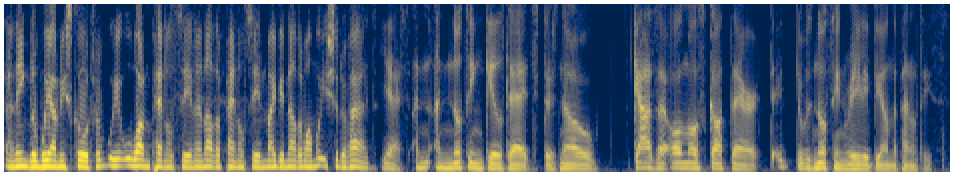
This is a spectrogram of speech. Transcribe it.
And England, we only scored we, one penalty and another penalty and maybe another one we should have had. Yes, and, and nothing gilt edged. There's no Gaza almost got there. There was nothing really beyond the penalties.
